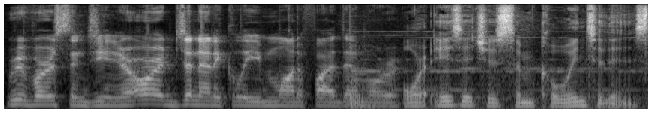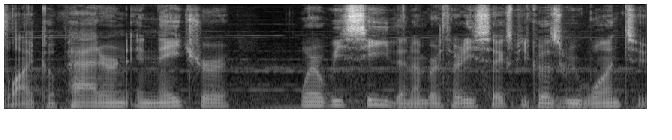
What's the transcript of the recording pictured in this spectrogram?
reverse engineer or genetically modify them or Or is it just some coincidence, like a pattern in nature where we see the number 36 because we want to?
